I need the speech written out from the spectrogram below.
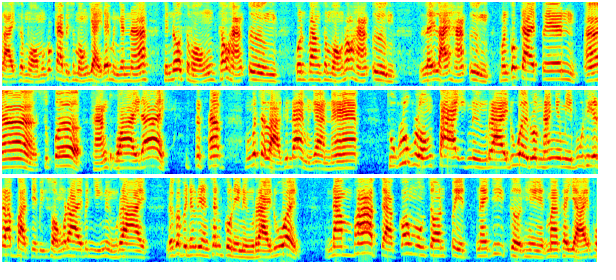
หลายสมองมันก็กลายเป็นสมองใหญ่ได้เหมือนกันนะเคนโดสมองเท่าหางอึ่งคนฟังสมองเท่าหางอึ่งหลายๆ หางอึ่งมันก็กลายเป็นอ่าซูเปอร์หางควายได้นะครับมันก็ฉลาดขึ้นได้เหมือนกันนะฮะ ถูกลูกหลงตายอีกหนึ่งรายด้วย รวมทั้งยังมีผู้ที่รับบาดเจ็บอีก2รายเป็นหญิงหนึ่งราย แล้วก็เป็นนักเรียนชั้นกลางอีกหนึ่งรายด้วยนำภาพจากกล้องวงจรปิดในที่เกิดเหตุมาขยายผ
